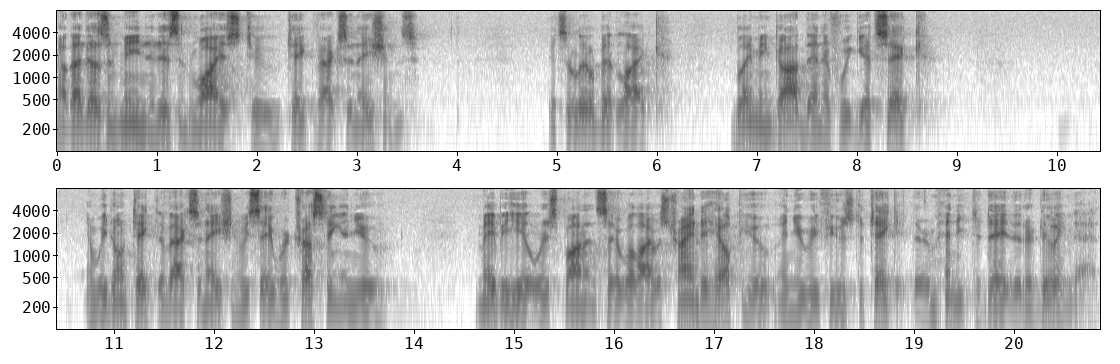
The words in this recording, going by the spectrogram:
Now, that doesn't mean it isn't wise to take vaccinations it's a little bit like blaming God then if we get sick and we don't take the vaccination. We say, We're trusting in you. Maybe he'll respond and say, Well, I was trying to help you and you refused to take it. There are many today that are doing that.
